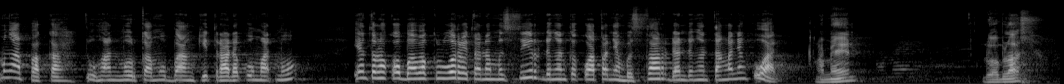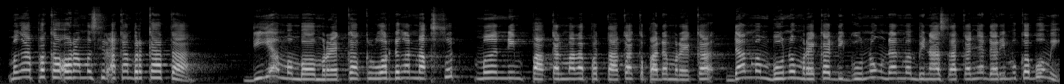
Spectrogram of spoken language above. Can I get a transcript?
Mengapakah Tuhan murkamu bangkit terhadap umatmu? yang telah kau bawa keluar dari tanah Mesir dengan kekuatan yang besar dan dengan tangan yang kuat. Amin. 12. Mengapakah orang Mesir akan berkata, dia membawa mereka keluar dengan maksud menimpakan malapetaka kepada mereka dan membunuh mereka di gunung dan membinasakannya dari muka bumi.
